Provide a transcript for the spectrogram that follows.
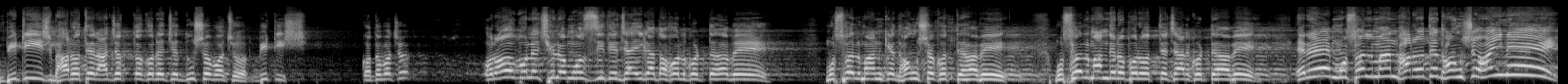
ব্রিটিশ ভারতে রাজত্ব করেছে দুশো বছর, ব্রিটিশ। কত বছর? ওরাও বলেছিল, মসজিদে জায়গা দখল করতে হবে, মুসলমানকে ধ্বংস করতে হবে, মুসলমানদের ওপর অত্যাচার করতে হবে। এরে, মুসলমান ভারতে ধ্বংস হয়নি।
